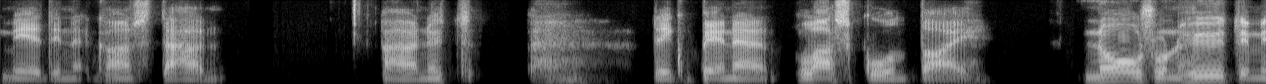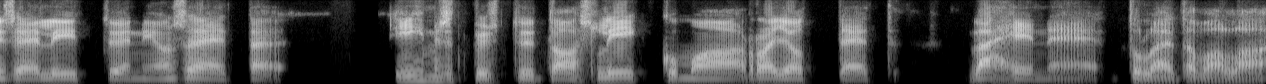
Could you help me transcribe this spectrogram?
mietin kanssa tähän ää, nyt niin pienen laskuun tai nousun hyytymiseen liittyen, niin on se, että ihmiset pystyy taas liikkumaan, rajoitteet vähenee, tulee tavallaan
